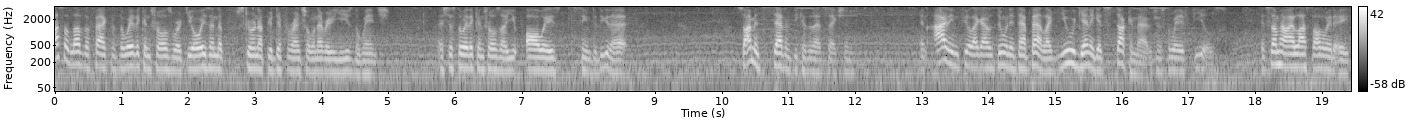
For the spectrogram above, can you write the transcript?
Also love the fact that the way the controls work, you always end up screwing up your differential whenever you use the winch. It's just the way the controls are, you always seem to do that. So I'm in 7th because of that section. And I didn't feel like I was doing it that bad. Like, you were gonna get stuck in that. It's just the way it feels. And somehow I lost all the way to 8th.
